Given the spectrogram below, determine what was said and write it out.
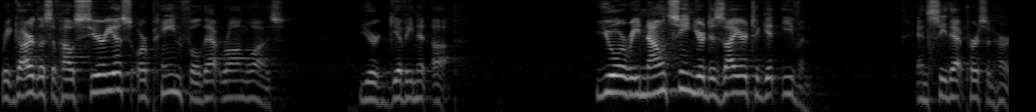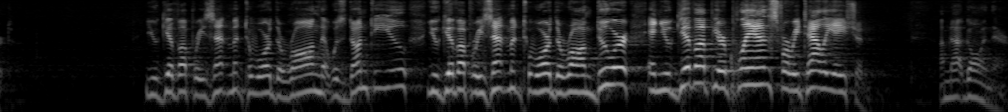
regardless of how serious or painful that wrong was. You're giving it up. You're renouncing your desire to get even and see that person hurt. You give up resentment toward the wrong that was done to you. You give up resentment toward the wrongdoer, and you give up your plans for retaliation. I'm not going there.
